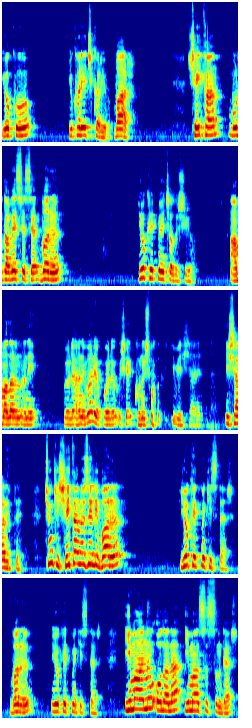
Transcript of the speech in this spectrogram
Yoku yukarıya çıkarıyor. Var. Şeytan burada vesvese varı yok etmeye çalışıyor. Amaların hani böyle hani var ya böyle şey konuşmaları gibi. İşaretli abi. İşarette. Çünkü şeytan özelliği varı yok etmek ister. Varı yok etmek ister. İmanı olana imansızsın der.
